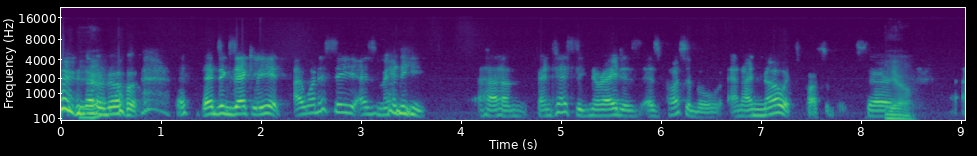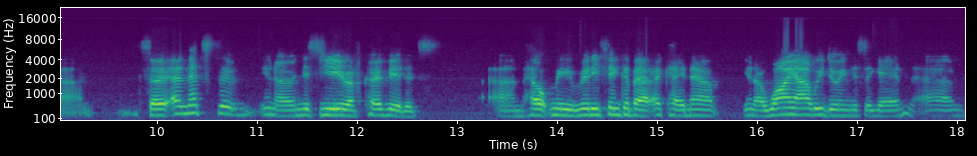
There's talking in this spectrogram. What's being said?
yeah. no, no. That's, that's exactly it. I want to see as many um, fantastic narrators as possible, and I know it's possible. So, yeah. Um, so, and that's the you know, in this year of COVID, it's um, helped me really think about okay, now you know, why are we doing this again? Um,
